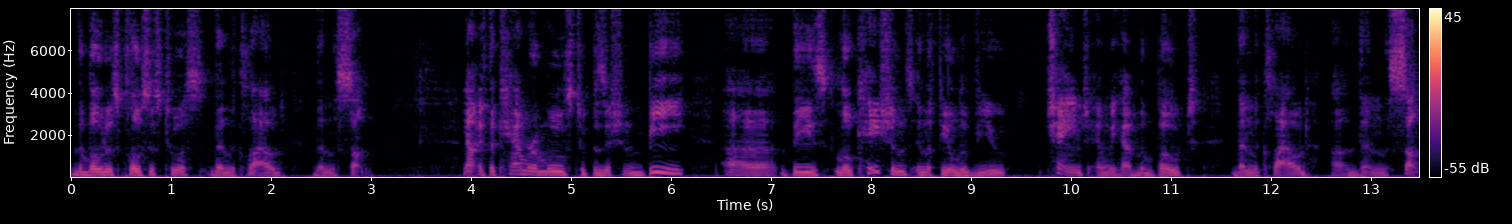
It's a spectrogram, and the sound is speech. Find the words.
The boat is closest to us, then the cloud, then the sun. Now, if the camera moves to position B, uh, these locations in the field of view change, and we have the boat, then the cloud, uh, then the sun.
